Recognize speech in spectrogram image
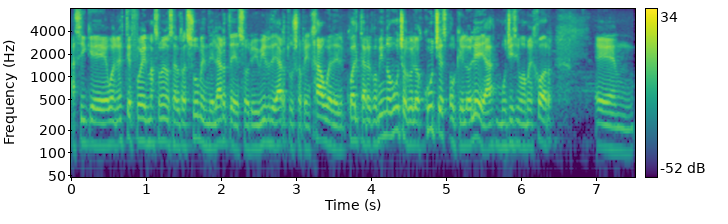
Así que bueno, este fue más o menos el resumen del arte de sobrevivir de Arthur Schopenhauer, el cual te recomiendo mucho que lo escuches o que lo leas, muchísimo mejor. Eh,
